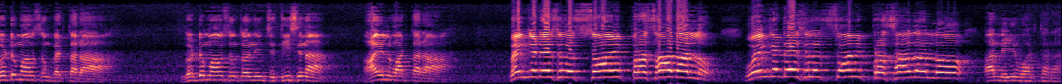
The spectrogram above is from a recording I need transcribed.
గొడ్డు మాంసం పెడతారా? గొడ్డు మాంసంతో నుంచి తీసిన ఆయిల్ వాడతారా? వెంకటేశ్వర స్వామి ప్రసాదాల్లో వెంకటేశ్వర స్వామి ప్రసాదాల్లో ఆ నెయ్యి వాడతారా?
